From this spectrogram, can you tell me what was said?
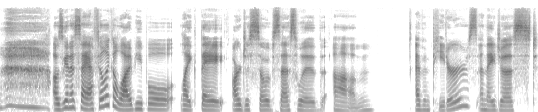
I was gonna say, I feel like a lot of people like they are just so obsessed with um Evan Peters and they just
